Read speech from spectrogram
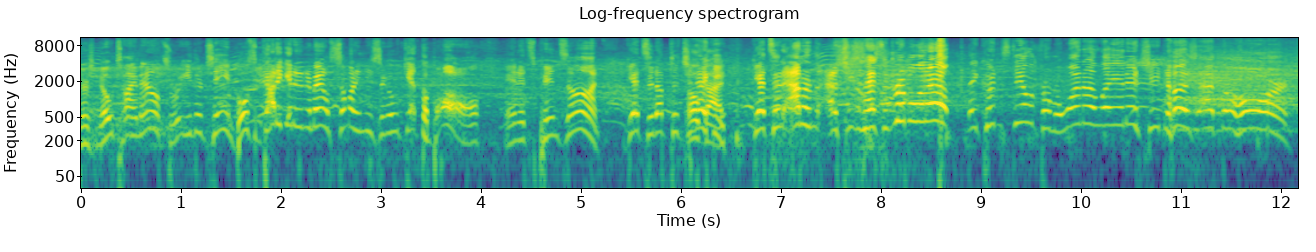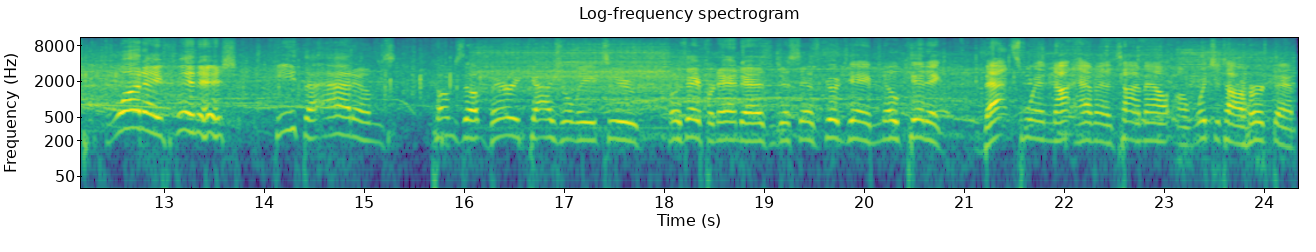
There's no timeouts for either team. Bulls got to get it in the bounds. Somebody needs to go get the ball, and it's Pinzan. Gets it up to Oh, Tsineke. Gets it out of. uh, She just has to dribble it out. They couldn't steal it from her. Why not lay it in? She does at the horn. What a finish. Keitha Adams comes up very casually to Jose Fernandez and just says, "Good game, no kidding." That's when not having a timeout on Wichita hurt them.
